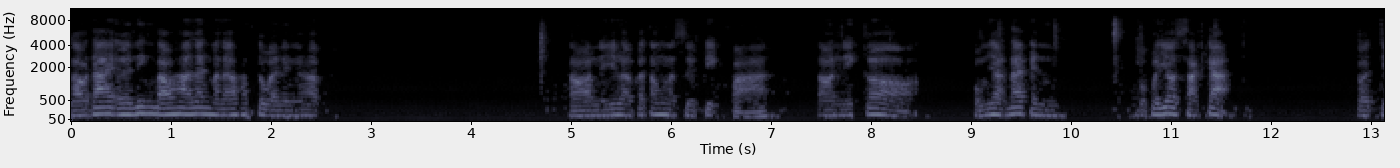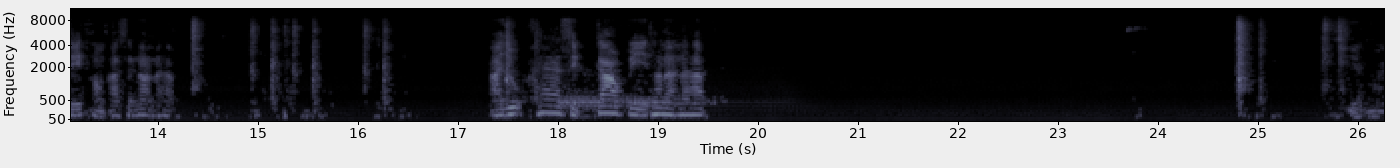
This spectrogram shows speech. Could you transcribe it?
เราได้เออร์ลิงเบลฮาแลนด์มาแล้วครับตัวหนึ่งนะครับ ตอนนี้เราก็ต้องมาซื้อปีกขวา ตอนนี้ก็ผมอยากได้เป็นบุกโยซากะตัวจี๊ดของอาร์เซนอลนะครับ อายุแค่สิบเก้าปีเท่านั้นนะครับเสียงมา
